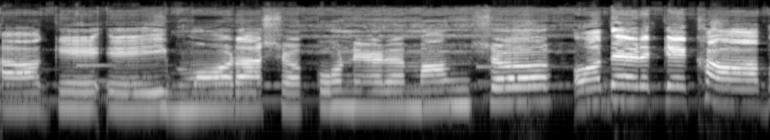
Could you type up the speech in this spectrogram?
আগে এই মরা শকুনের মাংস ওদেরকে খাব।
